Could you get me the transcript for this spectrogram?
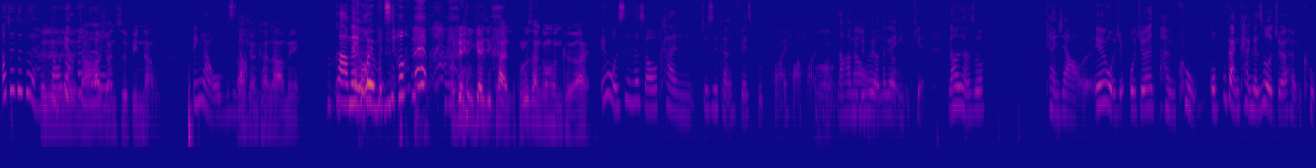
啊，对对对，喝高粱，然后他喜欢吃槟榔，槟榔，我不知道然后喜。欢看辣妹。辣妹 我也不知道，我觉得你可以去看福禄三公很可爱。因为我是那时候看，就是可能 Facebook 滑一滑滑一滑嗯，然后他们就会有那个影片，然后我想说看一下好了，因为我觉我觉得很酷，我不敢看，可是我觉得很酷，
